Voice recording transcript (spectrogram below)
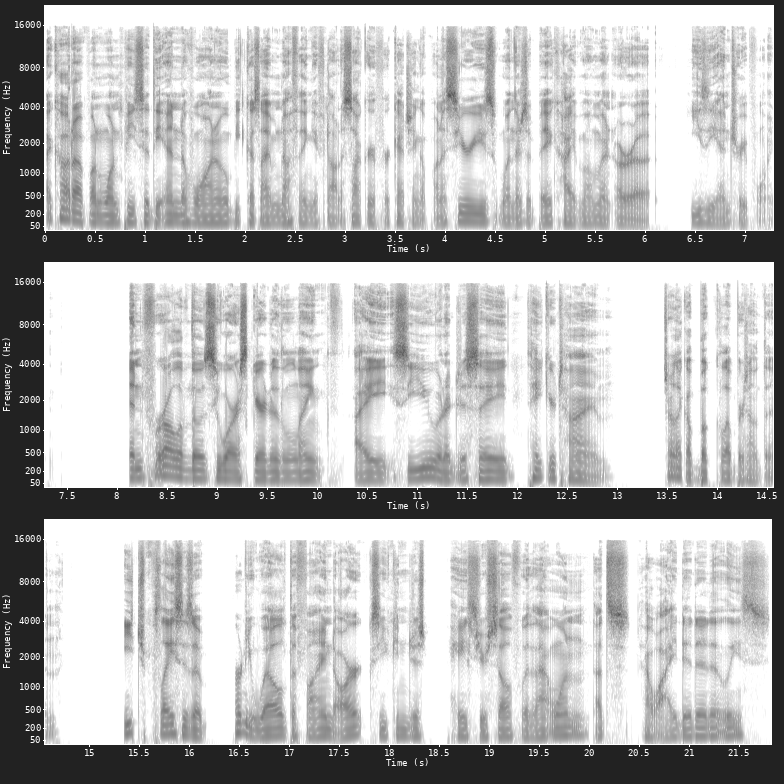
I caught up on One Piece at the end of Wano because I'm nothing if not a sucker for catching up on a series when there's a big hype moment or a easy entry point. And for all of those who are scared of the length, I see you and I just say, take your time. Start like a book club or something. Each place is a pretty well defined arc, so you can just pace yourself with that one. That's how I did it, at least.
